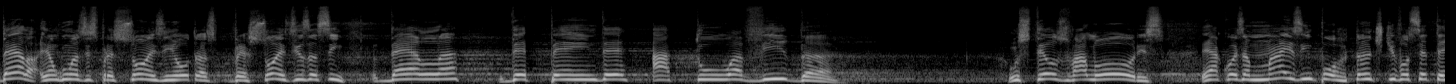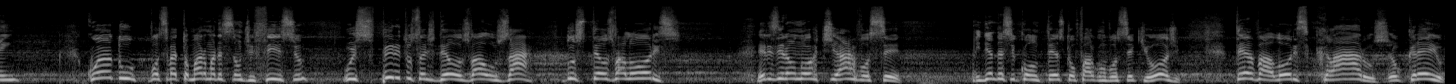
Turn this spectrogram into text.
Dela, em algumas expressões, em outras versões, diz assim: dela depende a tua vida. Os teus valores é a coisa mais importante que você tem. Quando você vai tomar uma decisão difícil, o Espírito Santo de Deus vai usar dos teus valores eles irão nortear você. E dentro desse contexto que eu falo com você aqui hoje, ter valores claros, eu creio,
